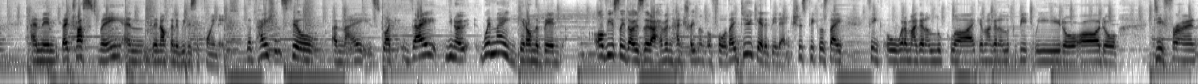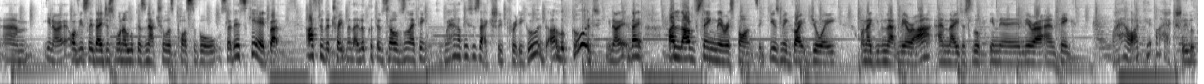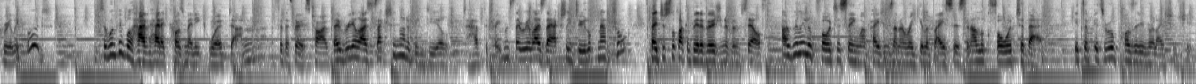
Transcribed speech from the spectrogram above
and then they trust me and they're not going to be disappointed. The patients feel amazed. Like they, you know, when they get on the bed, obviously those that I haven't had treatment before, they do get a bit anxious because they think, oh, what am I going to look like? Am I going to look a bit weird or odd or different? Um, you know, obviously they just want to look as natural as possible. So they're scared. But after the treatment, they look at themselves and they think, wow, this is actually pretty good. I look good. You know, they, I love seeing their response. It gives me great joy when I give them that mirror and they just look in their mirror and think, wow, I, can, I actually look really good. So when people have had a cosmetic work done for the first time, they realise it's actually not a big deal to have the treatments. They realise they actually do look natural. They just look like a better version of themselves. I really look forward to seeing my patients on a regular basis and I look forward to that. It's a, it's a real positive relationship.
